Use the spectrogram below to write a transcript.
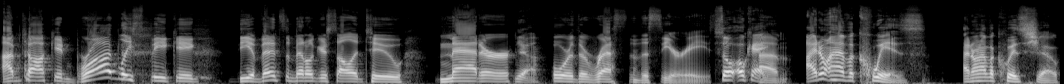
I'm talking, broadly speaking, the events of Metal Gear Solid 2 matter Yeah. for the rest of the series. So okay, Um, I don't have a quiz. I don't have a quiz show.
